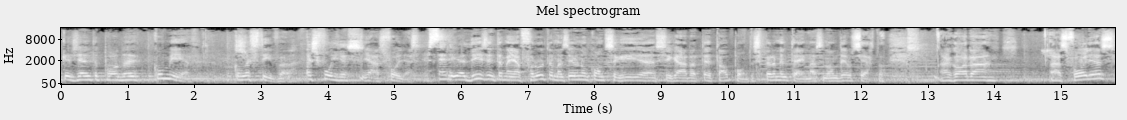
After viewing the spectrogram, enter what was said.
que a gente pode comer comestível. As folhas? Yeah, as folhas. Sério? E dizem também a fruta, mas eu não conseguia chegar até tal ponto. Experimentei, mas não deu certo. Agora, as folhas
